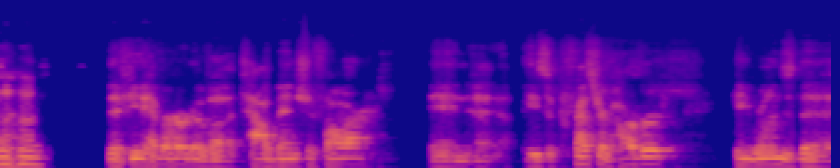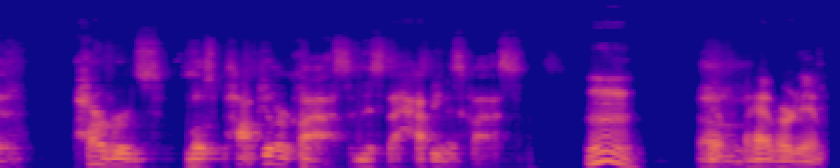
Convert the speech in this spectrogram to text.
Mhm. If you ever heard of uh, Tal Ben Shahar, and uh, he's a professor at Harvard, he runs the Harvard's most popular class, and it's the happiness class. Mm. Um, I have heard of him.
